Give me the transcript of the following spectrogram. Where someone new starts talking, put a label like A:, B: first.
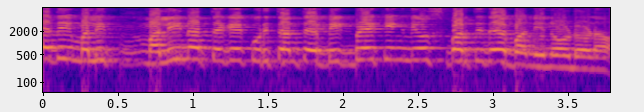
A: ನದಿ ಮಲಿ ಮಲಿನತೆಗೆ ಕುರಿತಂತೆ big breaking news ಬರ್ತಿದೆ. ಬನ್ನಿ ನೋಡೋಣ.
